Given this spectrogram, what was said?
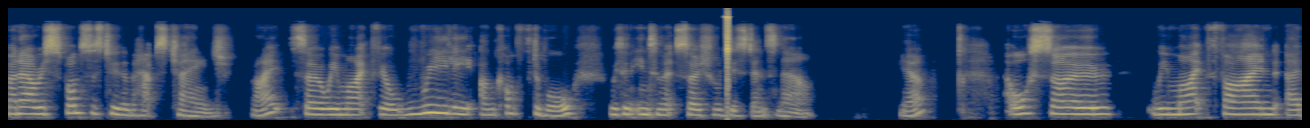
but our responses to them perhaps change, right? So we might feel really uncomfortable with an intimate social distance now. Yeah. Also, we might find a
